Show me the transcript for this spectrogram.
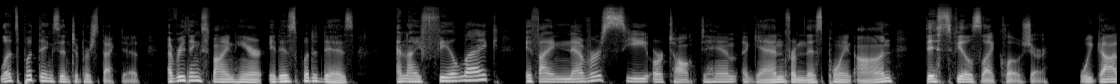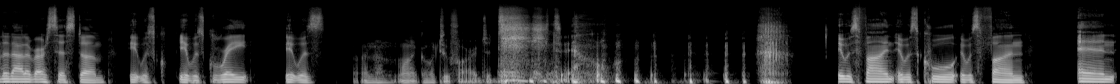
Let's put things into perspective. Everything's fine here. It is what it is. And I feel like if I never see or talk to him again from this point on, this feels like closure. We got it out of our system. It was it was great. It was I don't want to go too far into detail. it was fine. It was cool. It was fun. And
